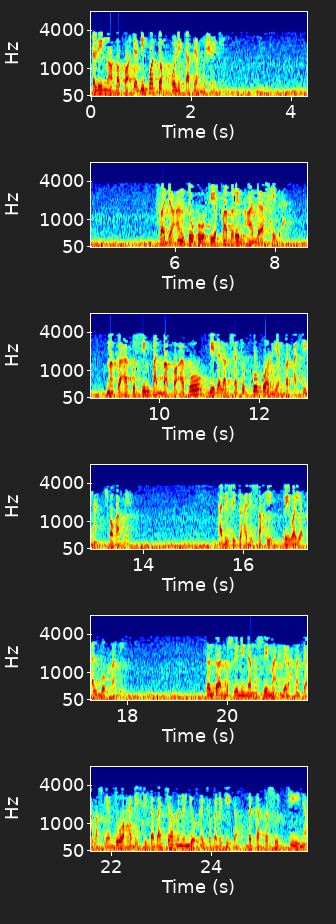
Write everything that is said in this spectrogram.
telinga bapak dia dipotong oleh kafir musyrikin. Faja'altuhu fi qabrin ala hidah. Maka aku simpan bapa aku di dalam satu kubur yang berasingan seorang dia. Hadis itu hadis sahih riwayat Al-Bukhari tuan-tuan muslimin dan muslimat yang dirahmati Allah sekalian dua hadis kita baca menunjukkan kepada kita betapa sucinya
